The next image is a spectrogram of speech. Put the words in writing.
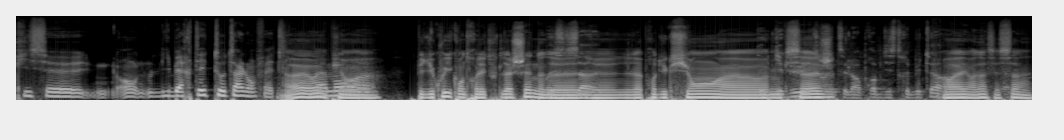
qui se, en liberté totale, en fait. Ouais, ouais. Puis, Vraiment, euh, euh, puis du coup, ils contrôlaient toute la chaîne Ouais, de, c'est ça, de- de la production euh, au mixage. été leur propre distributeur. Ouais, voilà, c'est ça.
